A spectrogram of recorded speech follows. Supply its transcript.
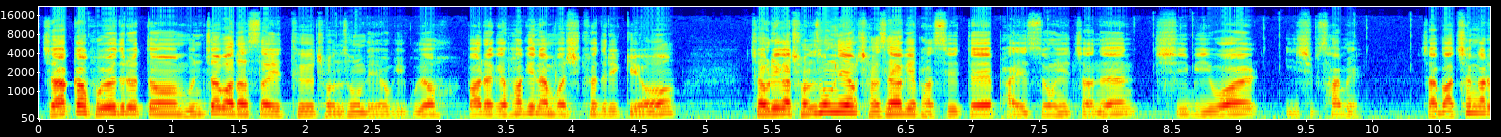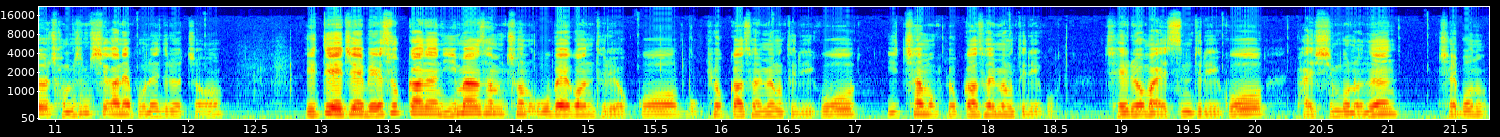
자 아까 보여드렸던 문자 받아 사이트 전송 내역이고요. 빠르게 확인 한번 시켜드릴게요. 자 우리가 전송 내역 자세하게 봤을 때 발송 일자는 12월 23일. 자 마찬가지로 점심시간에 보내드렸죠. 이때 이제 매수가는 23,500원 드렸고 목표가 설명드리고 2차 목표가 설명드리고 재료 말씀드리고 발신 번호는 제 번호.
